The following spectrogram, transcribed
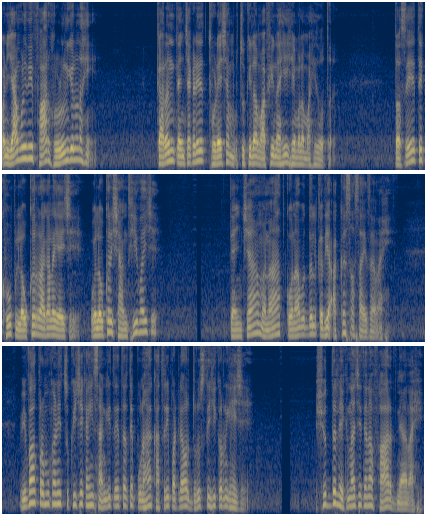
पण यामुळे मी फार हुरळून गेलो नाही. कारण त्यांच्याकडे थोड्याशा चुकीला माफी नाही हे मला माहीत होतं. तसे ते खूप लवकर रागाला यायचे व लवकर शांतही व्हायचे. त्यांच्या मनात कोणाबद्दल कधी आकस असायचा नाही. विभाग प्रमुखाने चुकीचे काही सांगितले तर ते पुन्हा खात्री पटल्यावर दुरुस्तीही करून घ्यायचे. शुद्ध लेखनाचे त्यांना फार ज्ञान आहे.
